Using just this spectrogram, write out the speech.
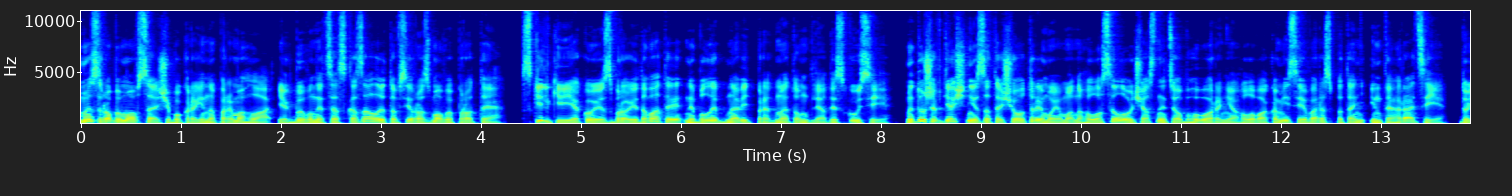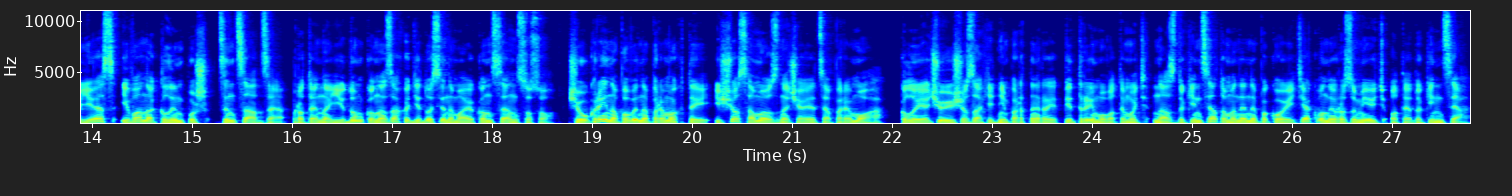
ми зробимо все, щоб Україна перемогла. Якби вони це сказали, то всі розмови про те, скільки якої зброї давати, не були б навіть предметом для дискусії. Ми дуже вдячні за те, що отримуємо, наголосила учасниця обговорення, голова комісії ВР питань інтеграції до ЄС Івана Климпуш Цинцадзе. Проте, на її думку, на заході досі немає консенсусу, що Україна повинна перемогти, і що саме означає ця перемога. Коли я чую, що західні партнери підтримуватимуть нас до кінця, то мене непокоїть, як вони розуміють оте до кінця.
